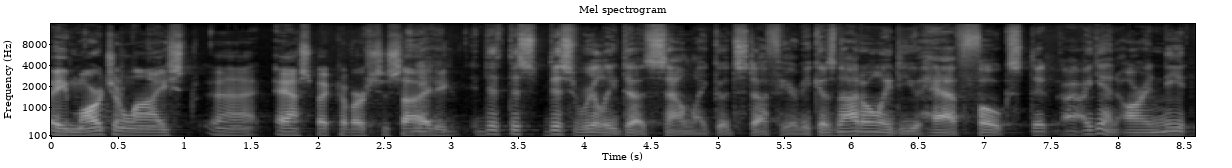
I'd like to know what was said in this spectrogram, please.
a marginalized uh, aspect of our society. Yeah, this, this really does sound like good stuff here because not only do you have folks that, again, are in need,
